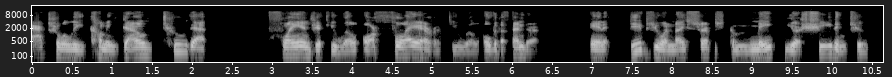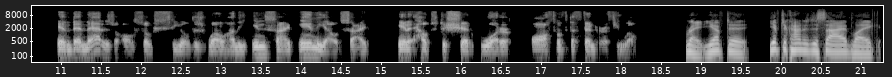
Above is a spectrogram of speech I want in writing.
actually coming down to that flange, if you will, or flare, if you will, over the fender. And gives you a nice surface to mate your sheathing to. And then that is also sealed as well on the inside and the outside. And it helps to shed water off of the fender, if you will. Right. You have to you have to kind of decide like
